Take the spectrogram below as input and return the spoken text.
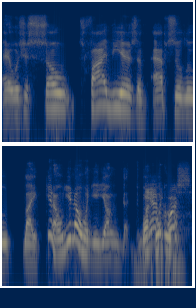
and it was just so five years of absolute like you know you know when you're young what yeah, what, of course.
